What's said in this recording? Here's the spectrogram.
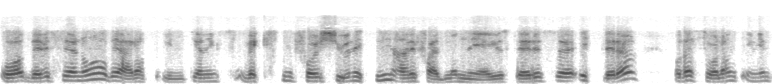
Og Det vi ser nå, det er at inntjeningsveksten for 2019 er i ferd med å nedjusteres ytterligere. Og det er så langt ingen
